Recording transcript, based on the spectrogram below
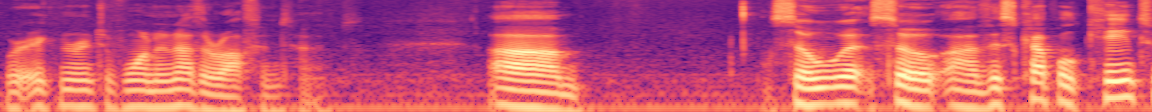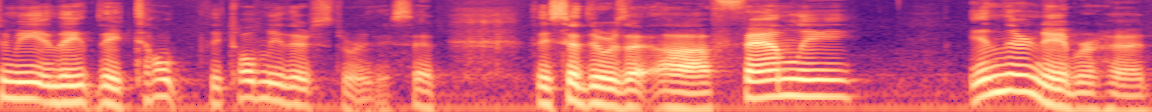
We're ignorant of one another oftentimes. Um, so, uh, so uh, this couple came to me and they, they, told, they told me their story. They said, they said there was a, a family in their neighborhood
